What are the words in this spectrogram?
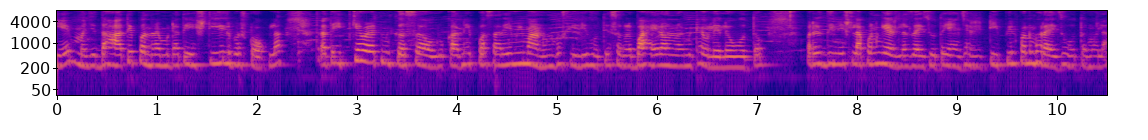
ये. म्हणजे दहा ते पंधरा मिनटात एस टी येईल बस स्टॉपला तर आता इतक्या वेळात मी कसं आवरू? कारण हे पसारे मी मांडून बसलेली होते. सगळं बाहेर आणून मी ठेवलेलं होतं. परत दिनेशला पण घ्यायला जायचं होतं. यांच्यासाठी टिफिन पण भरायचं होतं मला.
